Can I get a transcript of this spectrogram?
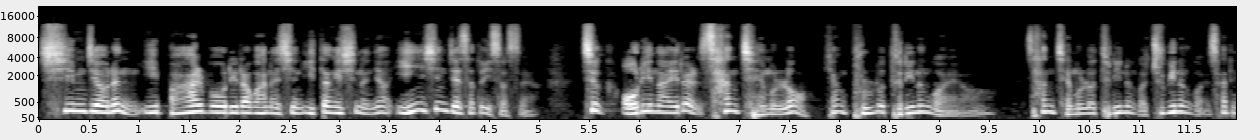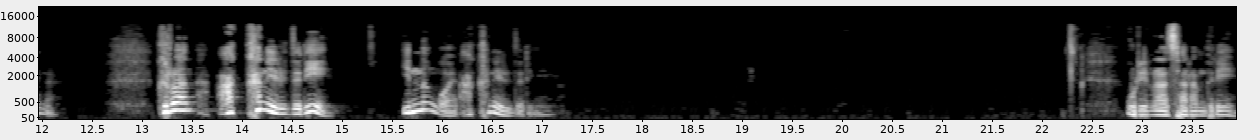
심지어는 이 바알볼이라고 하는 신, 이 땅의 신은요 인신 제사도 있었어요. 즉 어린아이를 산 제물로 그냥 불로 드리는 거예요. 산 제물로 드리는 거예요. 죽이는 거예요. 살인을. 그러한 악한 일들이 있는 거예요. 악한 일들이. 우리나라 사람들이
